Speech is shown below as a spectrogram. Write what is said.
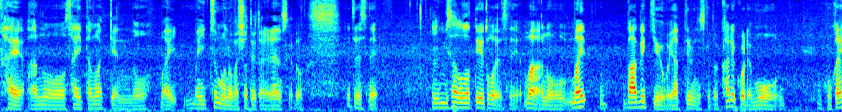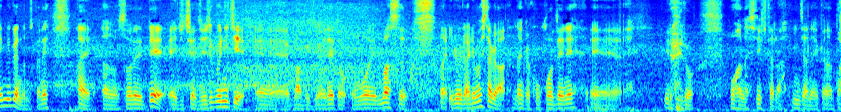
はい。あの埼玉県の、まあいまあ、いつもの場所と言ったらあれなんですけど、えっとですね、三郷っていうところですね、まあ、あのバーベキューをやってるんですけどかれこれもう5回目ぐらいなんですかね、はい、あのそれでえー11月19日、えーバーベキューやりたいと思います、まあ、いろいろありましたがなんかここでね、えーいろいろ お話できたらいいんじゃないかなと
